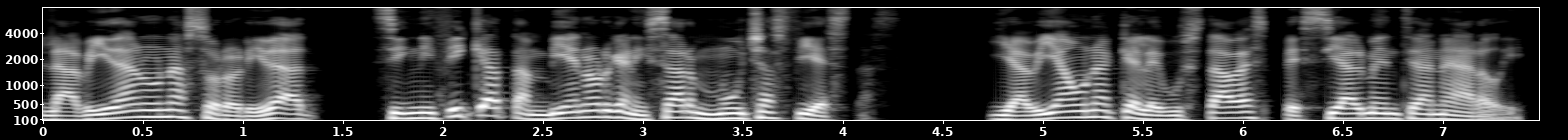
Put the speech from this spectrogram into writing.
La vida en una sororidad significa también organizar muchas fiestas, y había una que le gustaba especialmente a Natalie,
